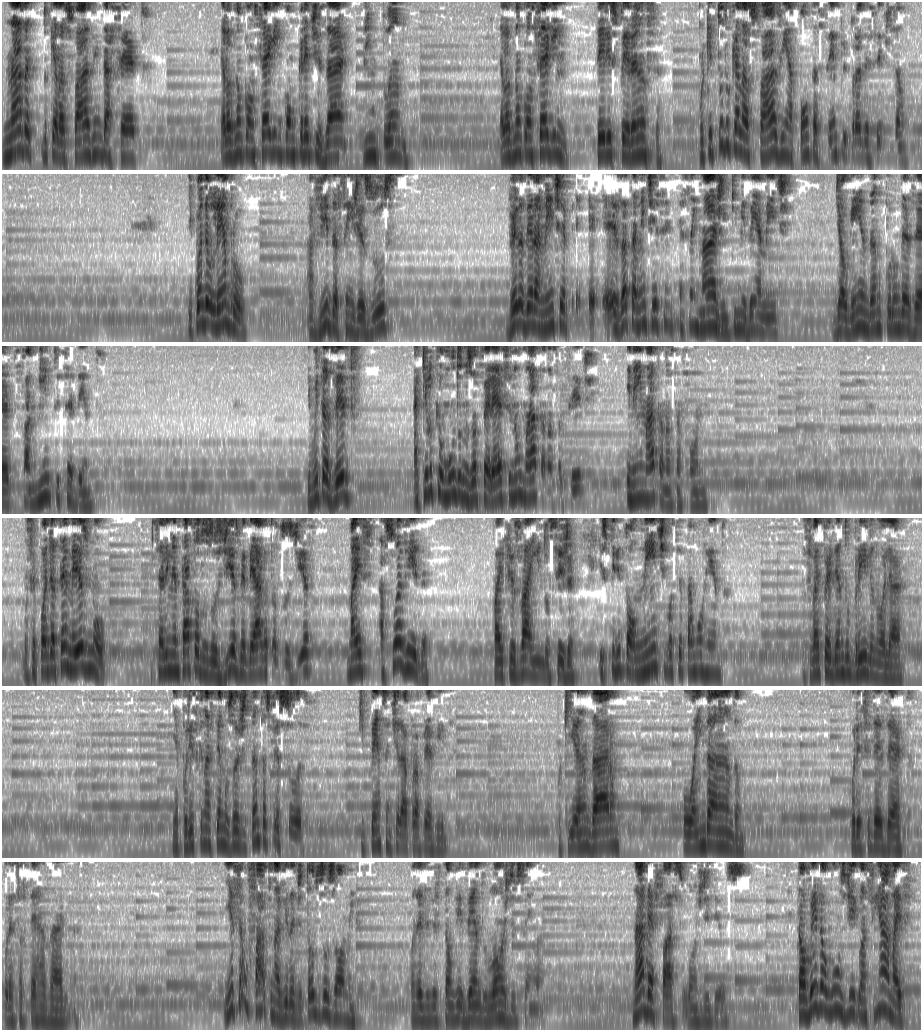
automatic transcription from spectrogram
nada do que elas fazem dá certo. Elas não conseguem concretizar nenhum plano. Elas não conseguem ter esperança, porque tudo que elas fazem aponta sempre para a decepção. E quando eu lembro a vida sem Jesus, verdadeiramente é, é, é exatamente esse, essa imagem que me vem à mente de alguém andando por um deserto, faminto e sedento. E muitas vezes aquilo que o mundo nos oferece não mata a nossa sede e nem mata a nossa fome. Você pode até mesmo se alimentar todos os dias, beber água todos os dias, mas a sua vida vai se esvaindo, ou seja, espiritualmente você está morrendo. Você vai perdendo o brilho no olhar. E é por isso que nós temos hoje tantas pessoas que pensam em tirar a própria vida. Porque andaram ou ainda andam por esse deserto, por essas terras áridas. E isso é um fato na vida de todos os homens quando eles estão vivendo longe do Senhor. Nada é fácil longe de Deus. Talvez alguns digam assim: ah, mas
